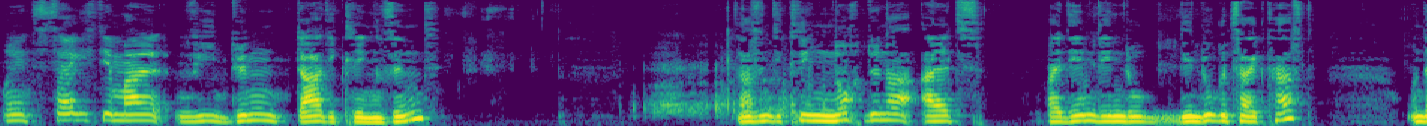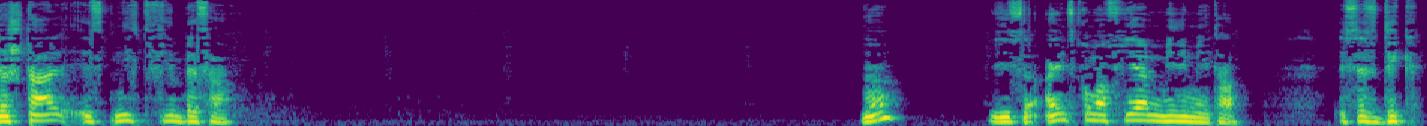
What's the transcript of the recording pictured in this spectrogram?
Und jetzt zeige ich dir mal, wie dünn da die Klingen sind. Da sind die Klingen noch dünner als bei dem, den du, den du gezeigt hast. Und der Stahl ist nicht viel besser. Ne? Diese 1,4 mm ist es dick.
